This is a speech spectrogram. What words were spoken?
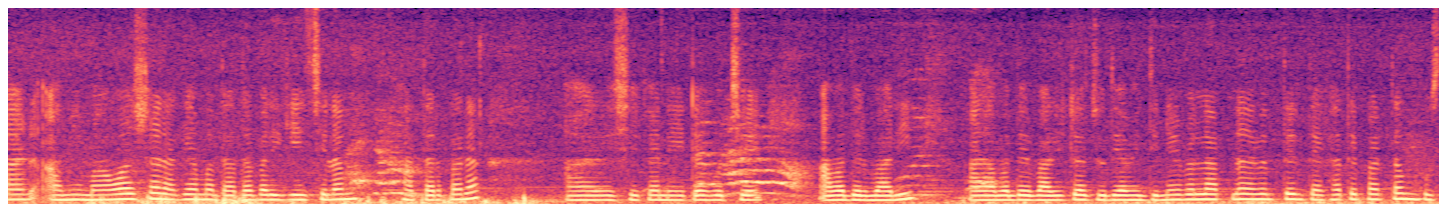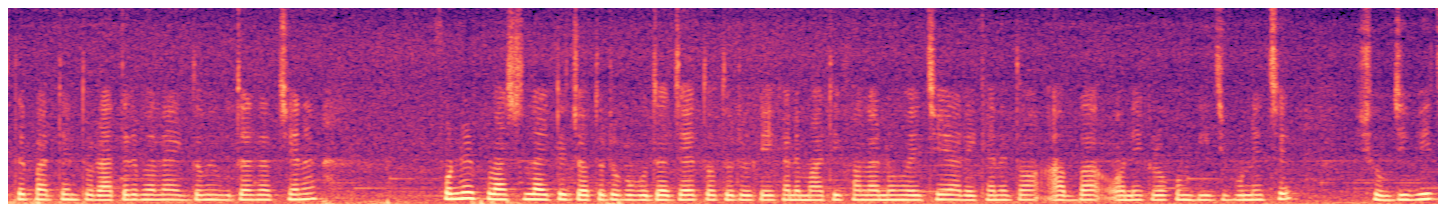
আর আমি মাও আসার আগে আমার দাদা বাড়ি গিয়েছিলাম হাতারপাড়া। আর সেখানে এটা হচ্ছে আমাদের বাড়ি। আর আমাদের বাড়িটা যদি আমি দিনের বেলা আপনাদের দেখাতে পারতাম, বুঝতে পারতেন তো রাতের বেলা একদমই বোঝা যাচ্ছে না। ফোনের ফ্ল্যাশ লাইটে যতটুকু বোঝা যায় ততটুকু এখানে মাটি ফালানো হয়েছে। আর এখানে তো আব্বা অনেক রকম বীজ বুনেছে, সবজি বীজ।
